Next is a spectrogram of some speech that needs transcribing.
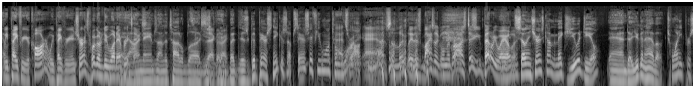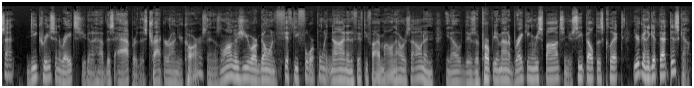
we pay for your car. We pay for your insurance. We're going to do whatever our name's on the title blood. That's exactly right. But there's a good pair of sneakers upstairs if you want to That's walk. right. Absolutely. There's a bicycle in the garage too. You pedal your way over. So the insurance company makes you a deal, and uh, you're going to have a 20% decrease in rates. You're going to have this app or this tracker on your cars, and as long as you are going 54.9 in a 55 mile an hour zone, and you know there's an appropriate amount of braking response, and your seatbelt is clicked, you're going to get that discount.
